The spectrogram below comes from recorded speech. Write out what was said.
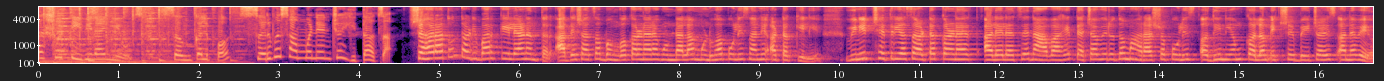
महाराष्ट्र टीव्ही नाईन न्यूज. संकल्प सर्वसामान्यांच्या हिताचा. शहरातून तडीबार केल्यानंतर आदेशाचा भंग करणाऱ्या गुंडाला मुंढवा पोलिसांनी अटक केली आहे. विनीत छेत्री असं अटक करण्यात आलेल्याचे नाव आहे. त्याच्याविरुद्ध महाराष्ट्र पोलीस अधिनियम कलम एकशे बेचाळीस अनव्यय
